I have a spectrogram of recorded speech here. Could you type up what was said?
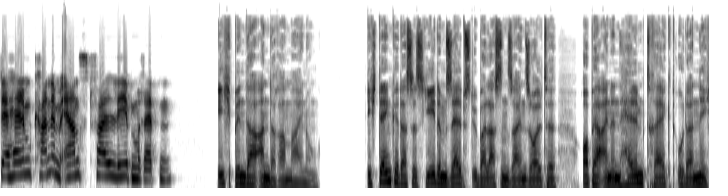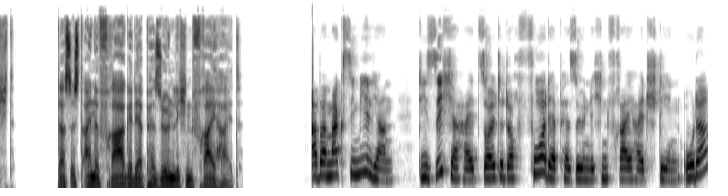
Der Helm kann im Ernstfall Leben retten. Ich bin da anderer Meinung. Ich denke, dass es jedem selbst überlassen sein sollte, ob er einen Helm trägt oder nicht. Das ist eine Frage der persönlichen Freiheit. Aber Maximilian, die Sicherheit sollte doch vor der persönlichen Freiheit stehen, oder?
